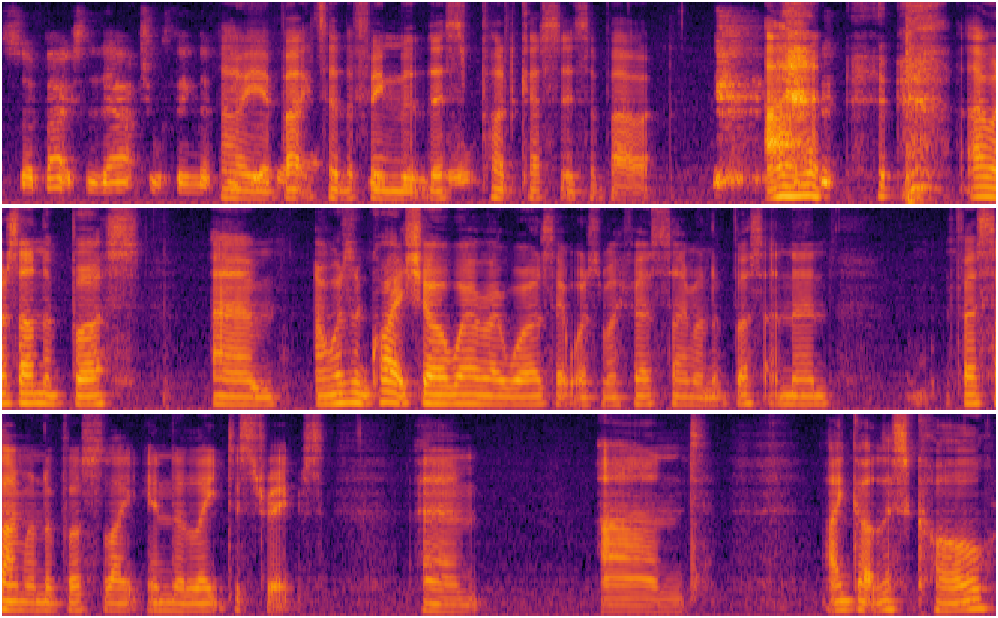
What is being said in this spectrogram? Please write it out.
So back to the actual thing that. Oh yeah, back to the thing that this for. podcast is about. I, I was on the bus. Um, I wasn't quite sure where I was. It was my first time on the bus, and then first time on the bus, like in the Lake District. Um, and I got this call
